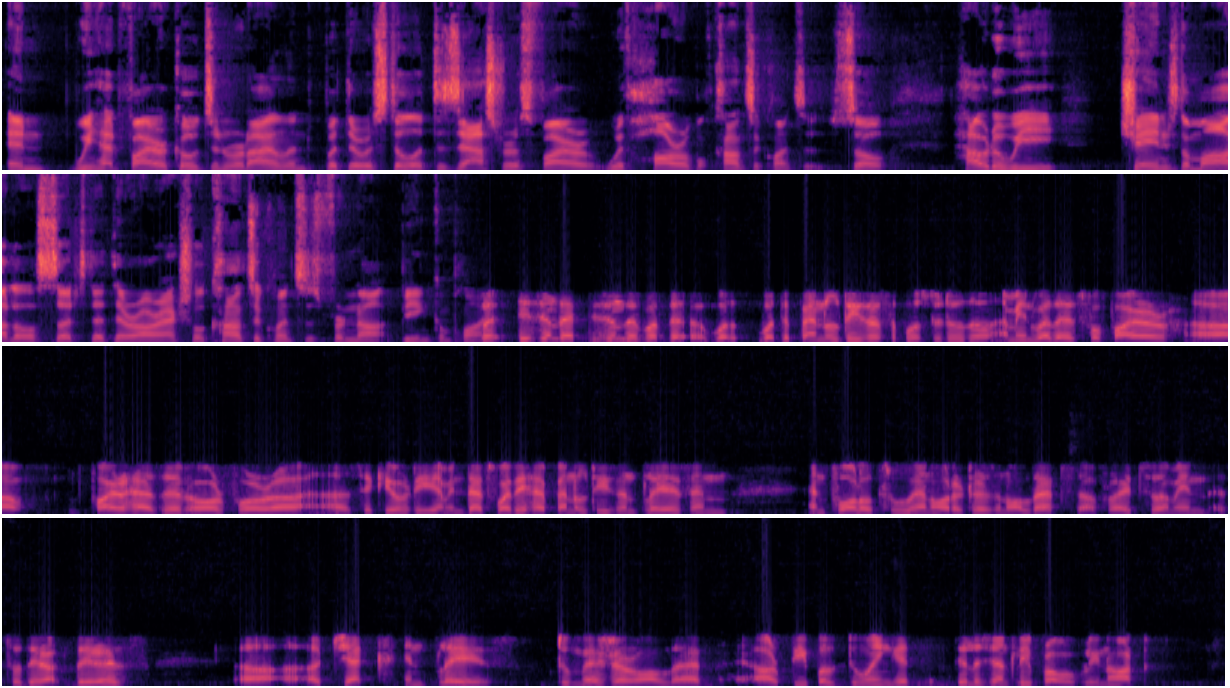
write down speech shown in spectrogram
and we had fire codes in Rhode Island, but there was still a disastrous fire with horrible consequences. So, how do we change the model such that there are actual consequences for not being compliant? But isn't that isn't that what the what, what the penalties are supposed to do though? I mean, whether it's for fire uh, fire hazard or for uh, uh, security. I mean, that's why they have penalties in place and and follow through and auditors and all that stuff, right? So I mean, so there there is uh, a check in place to measure all that. Are people doing it diligently? Probably not.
